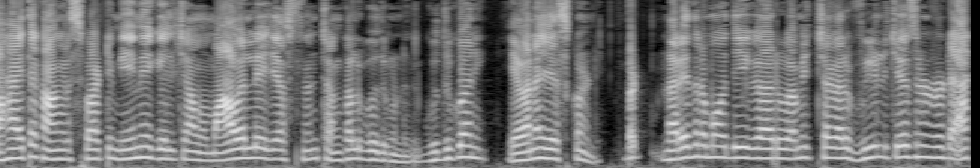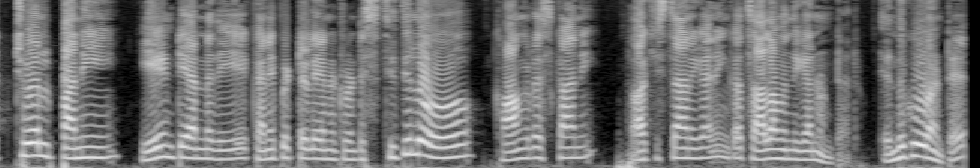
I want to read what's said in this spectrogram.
మహా అయితే కాంగ్రెస్ పార్టీ మేమే గెలిచాము. మా వల్లే చేస్తుంది చంకలు గుద్దుకుంటుంది. గుద్దుకొని ఏమైనా చేసుకోండి. బట్ నరేంద్ర మోదీ గారు అమిత్ షా గారు వీళ్ళు చేసినటువంటి యాక్చువల్ పని ఏంటి అన్నది కనిపెట్టలేనటువంటి స్థితిలో కాంగ్రెస్ కానీ పాకిస్తాన్ కానీ ఇంకా చాలా మంది కానీ ఉంటారు. ఎందుకు అంటే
